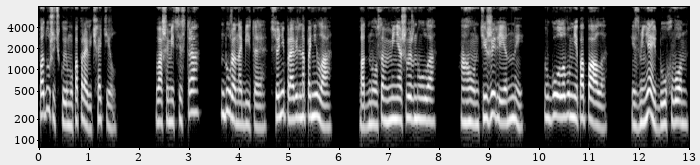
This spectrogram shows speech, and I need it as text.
Подушечку ему поправить хотел. Ваша медсестра, дура набитая, все неправильно поняла. Под носом в меня швырнула. А он тяжеленный. В голову мне попало. Из меня и дух вон.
